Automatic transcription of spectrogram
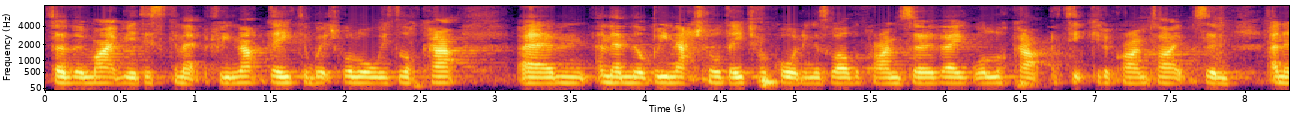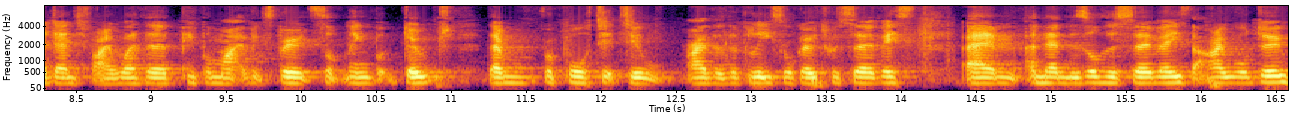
So there might be a disconnect between that data, which we'll always look at. Um, and then there'll be national data recording as well. The crime survey will look at particular crime types and, and identify whether people might have experienced something but don't then report it to either the police or go to a service. Um, and then there's other surveys that I will do.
